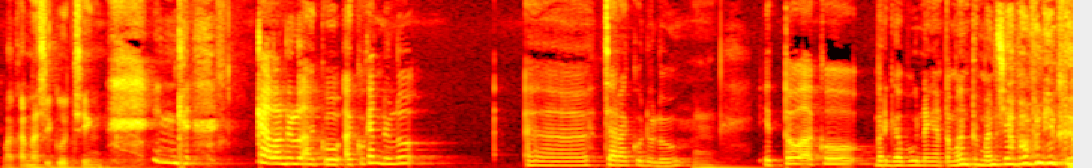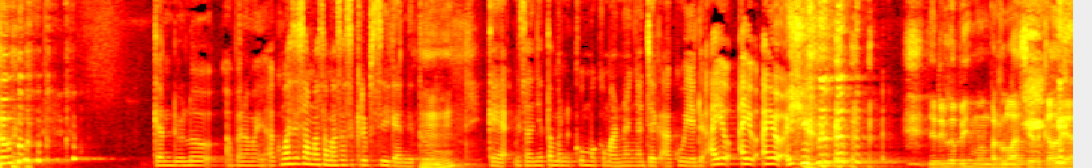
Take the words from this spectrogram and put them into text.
makan nasi kucing. Kalau dulu aku, aku kan dulu eh caraku dulu. Itu aku bergabung dengan teman-teman siapa pun itu. kan dulu apa namanya? Aku masih sama-sama skripsi kan itu. Kayak misalnya temanku mau ke mana ngajak aku ya udah ayo ayo ayo. ayo. Jadi lebih memperluas circle ya.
